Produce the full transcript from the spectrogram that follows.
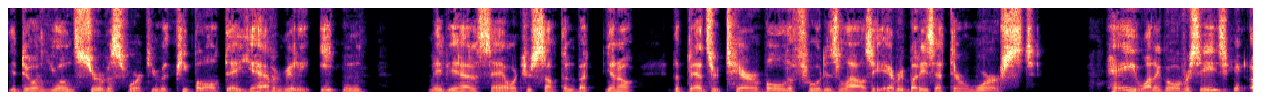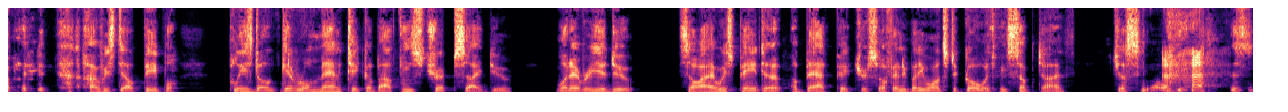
You're doing your own service work. You're with people all day. You haven't really eaten. Maybe you had a sandwich or something, but you know, the beds are terrible. The food is lousy. Everybody's at their worst. Hey, you want to go overseas? You know, I always tell people, please don't get romantic about these trips I do, whatever you do. So I always paint a, a bad picture. So if anybody wants to go with me sometime, just know this is.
